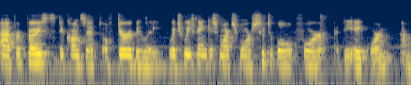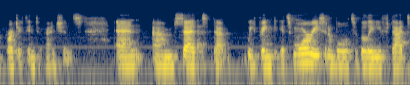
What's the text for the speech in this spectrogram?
uh, proposed the concept of durability, which we think is much more suitable for the ACORN uh, project interventions, and um, said that we think it's more reasonable to believe that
